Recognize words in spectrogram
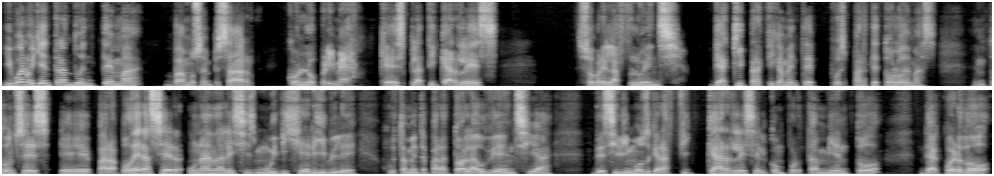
Y bueno, ya entrando en tema, vamos a empezar con lo primero, que es platicarles sobre la afluencia. De aquí prácticamente pues parte todo lo demás. Entonces, eh, para poder hacer un análisis muy digerible justamente para toda la audiencia, decidimos graficarles el comportamiento de acuerdo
